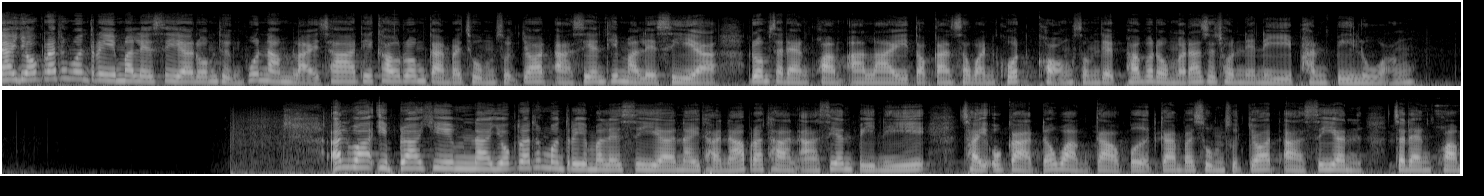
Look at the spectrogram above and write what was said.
นายกรัฐมนตรีมาเลเซียรวมถึงผู้นำหลายชาติที่เข้าร่วมการประชุมสุดยอดอาเซียนที่มาเลเซีย ร่วมแสดงความอาลัยต่อการสวรรคตของสมเด็จพระบรมราชชนนีพันปีหลวงอันวาอิบราฮิม นายกรัฐมนตรีมาเลเซีย ในฐานะประธานอาเซียนปีนี้ ใช้โอกาสระหว่างกล่าวเปิดการประชุมสุดยอดอาเซียน แสดงความ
